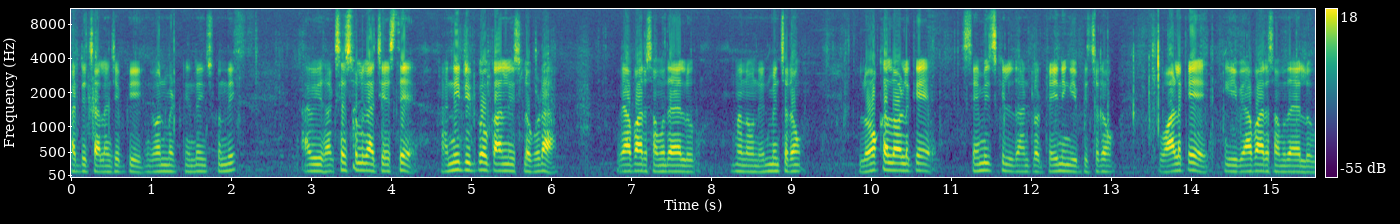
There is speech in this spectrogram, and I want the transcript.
కట్టించాలని చెప్పి గవర్నమెంట్ నిర్ణయించుకుంది. అవి సక్సెస్ఫుల్గా చేస్తే అన్ని టిట్కో కాలనీస్లో కూడా వ్యాపార సముదాయాలు మనం నిర్మించడం లోకల్ వాళ్ళకే సెమీ స్కిల్ దాంట్లో ట్రైనింగ్ ఇప్పించడం వాళ్ళకే ఈ వ్యాపార సముదాయాలు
